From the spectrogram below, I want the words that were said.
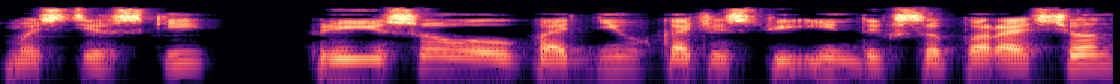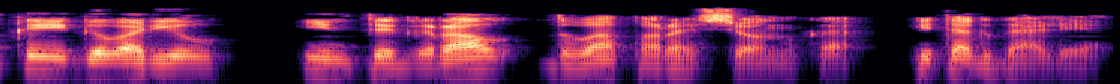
мастерски пририсовывал под ним в качестве индекса поросенка и говорил «интеграл два поросенка» и так далее.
